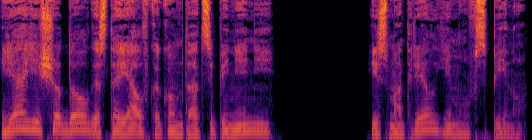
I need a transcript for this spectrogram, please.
Я еще долго стоял в каком-то оцепенении и смотрел ему в спину.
